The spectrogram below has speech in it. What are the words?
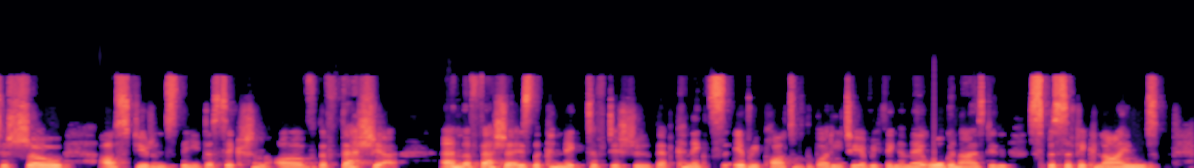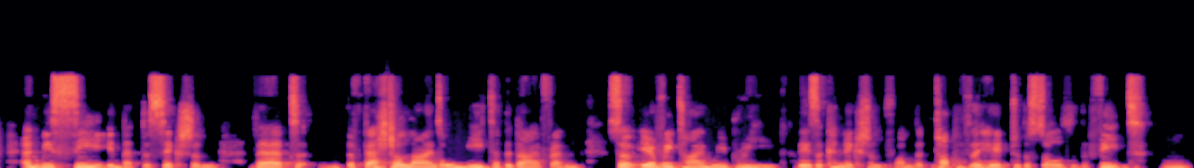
to show our students the dissection of the fascia. And the fascia is the connective tissue that connects every part of the body to everything. And they're organized in specific lines. And we see in that dissection that the fascial lines all meet at the diaphragm. So every time we breathe, there's a connection from the top of the head to the soles of the feet. Mm.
